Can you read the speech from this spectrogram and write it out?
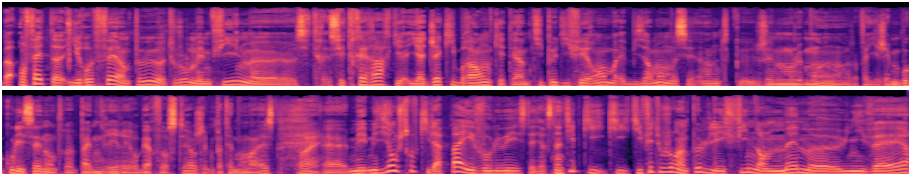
bah, en fait, euh, il refait un peu euh, toujours le même film. euh, c'est très, rare qu'il y a- il y a Jackie Brown qui était un petit peu différent. Bizarrement, moi, c'est un que j'aime le moins. hein. Enfin, j'aime beaucoup les scènes entre Pam Grier et Robert Forster. J'aime pas tellement le reste. Ouais. Euh, mais, mais disons que je trouve qu'il n'a pas évolué. C'est-à-dire que c'est un type qui, qui, qui fait toujours un peu les films dans le même euh, univers.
